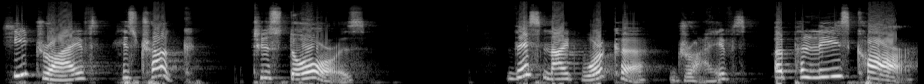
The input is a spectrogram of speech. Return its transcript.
he drives his truck to stores. This night worker drives a police car.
